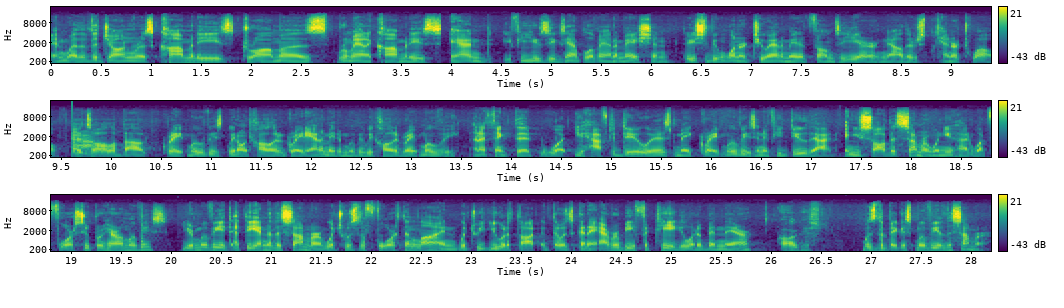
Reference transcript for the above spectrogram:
and whether the genres comedies, dramas, romantic comedies, and if you use the example of animation, there used to be one or two animated films a year, now there's 10 or 12. But it's all about great movies. We don't call it a great animated movie, we call it a great movie. And I think that what you have to do is make great movies. And if you do that, and you saw this summer when you had, what, four superhero movies? Your movie at, the end of the summer, which was the fourth in line, which you would have thought if there was going to ever be fatigue, it would have been there. August. Was the biggest movie of the summer.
